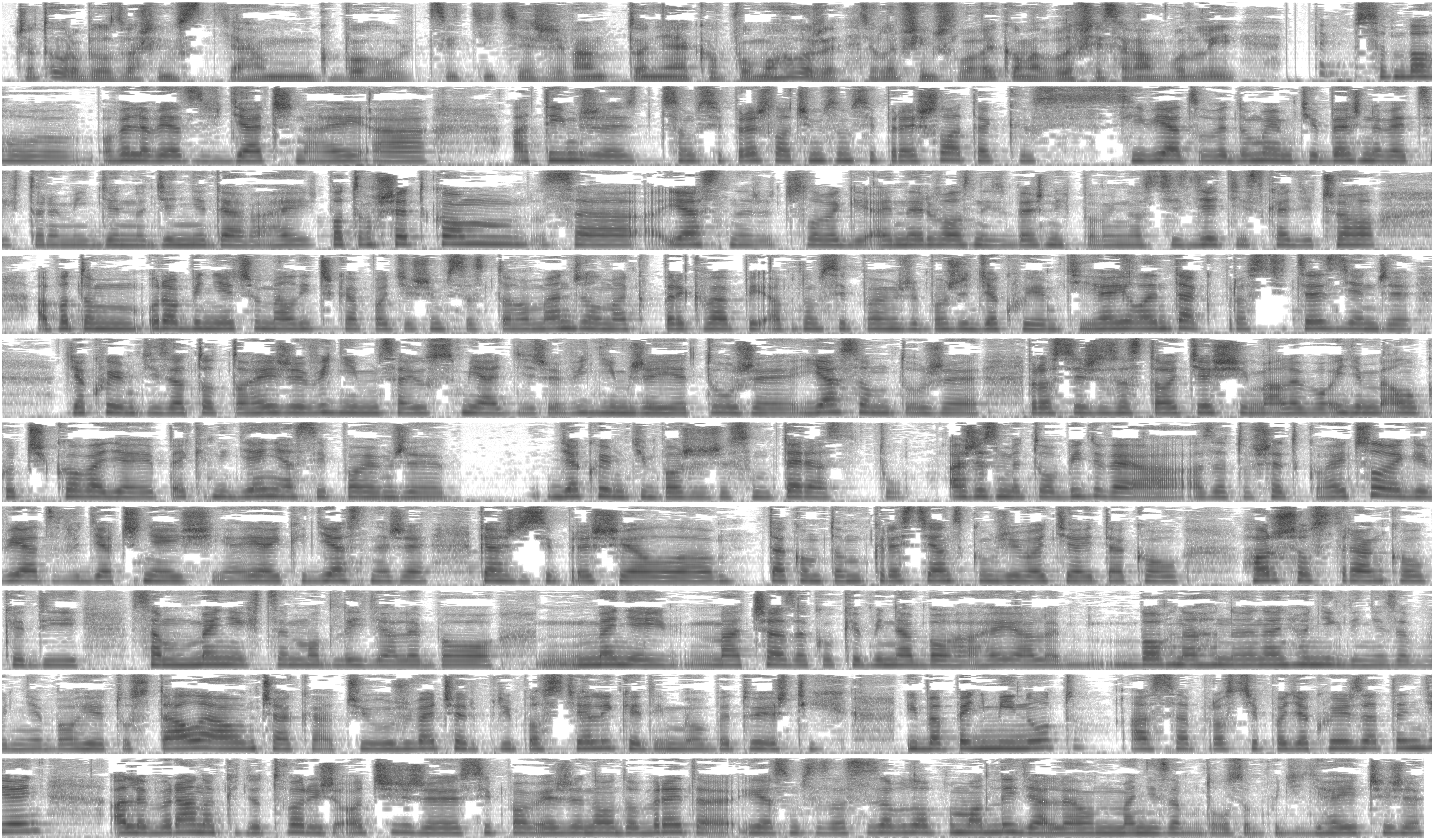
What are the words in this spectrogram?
Čo to urobilo s vašim vzťahom k Bohu? Cítite, že vám to nejako pomohlo, že ste lepším človekom alebo lepšie sa vám modlí? Tak som Bohu oveľa viac vďačná hej? A, a tým, že som si prešla, čím som si prešla, tak si viac uvedomujem tie bežné veci, ktoré mi dennodenne dáva. Hej? Po všetkom sa jasné, že človek je aj nervózny z bežných povinností, z detí, z kade čoho a potom urobí niečo malička, poteším sa z toho, manžel ma prekvapí a potom si poviem, že Bože, ďakujem ti. Hej? Len tak proste cez deň, že ďakujem ti za toto, hej, že vidím sa ju smiať, že vidím, že je tu, že ja som tu, že proste, že sa z toho teším, alebo idem malú kočikovať a je pekný deň a si poviem, že ďakujem ti Bože, že som teraz tu a že sme tu obidve a, a za to všetko. Hej, človek je viac vďačnejší, hej, aj keď jasné, že každý si prešiel e, v takom tom kresťanskom živote aj takou horšou stránkou, kedy sa mu menej chce modliť, alebo menej má čas ako keby na Boha, hej, ale Boh na, na ňo nikdy nezabudne. Boh je tu stále a on čaká. Či už večer pri posteli, kedy mi obetuješ tých iba 5 minút a sa proste poďakuješ za ten deň, alebo ráno, keď otvoríš oči, že si povieš, že no dobre, ja som sa zase zabudol pomodliť, ale on ma nezabudol zabudol zobudiť, hej, čiže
